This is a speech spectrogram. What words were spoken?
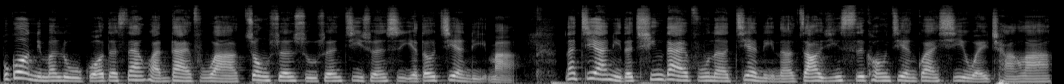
不过你们鲁国的三桓大夫啊，仲孙、叔孙、季孙氏也都见礼嘛。那既然你的卿大夫呢见礼呢，早已经司空见惯、习以为常啦，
